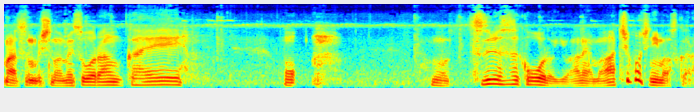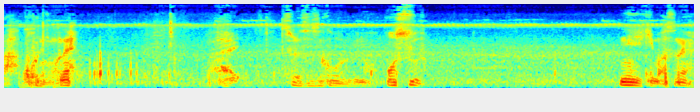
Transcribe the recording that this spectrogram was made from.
松虫のメソランかい。お、もう、ツルスコオロギはね、もうあちこちにいますから、ここにもね。はい。ツルスコオロギのオス。に行きますね。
